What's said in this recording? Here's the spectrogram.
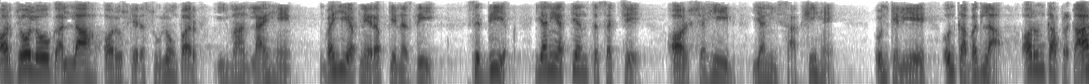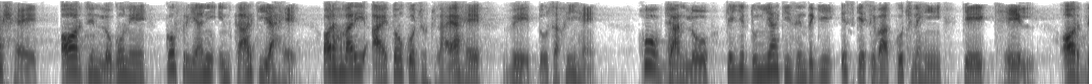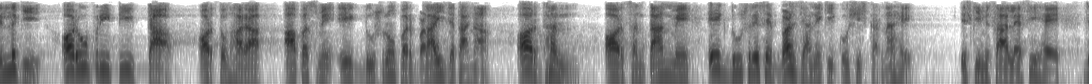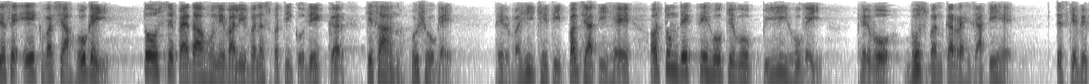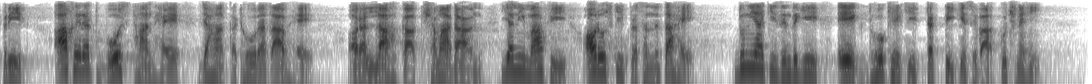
और जो लोग अल्लाह और उसके रसूलों पर ईमान लाए हैं, वही अपने रब के नज़दीक सिद्दीक, यानी अत्यंत सच्चे और शहीद, यानी साक्षी हैं। उनके लिए उनका बदला और उनका प्रकाश है, और जिन लोगों ने कुफ्र, यानी इनकार किया है और हमारी आयतों को झुठलाया है, वे दोजखी हैं। खूब जान लो कि ये दुनिया की ज़िंदगी इसके सिवा कुछ नहीं कि एक खेल और दिल्लगी और ऊपरी टीप टाप और तुम्हारा आपस में एक दूसरों पर बड़ाई जताना, और धन और संतान में एक दूसरे से बढ़ जाने की कोशिश करना है। इसकी मिसाल ऐसी है, जैसे एक वर्षा हो गई तो उससे पैदा होने वाली वनस्पति को देखकर किसान खुश हो गए। फिर वही खेती पक जाती है, और तुम देखते हो कि वो पीली हो गई, फिर वो भुस बनकर रह जाती है। इसके विपरीत आखिरत वो स्थान है जहाँ कठोर अजाब है और अल्लाह का क्षमादान यानी माफी और उसकी प्रसन्नता है दुनिया की जिंदगी एक धोखे की टट्टी के सिवा कुछ नहीं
